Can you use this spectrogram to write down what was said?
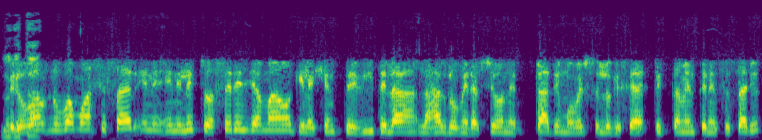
pero no vamos a cesar en, el hecho de hacer el llamado que la gente evite las aglomeraciones, trate de moverse en lo que sea estrictamente necesario,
